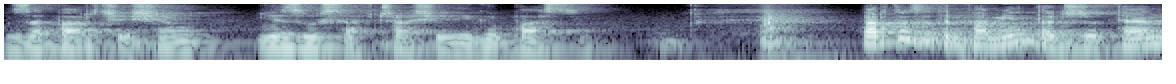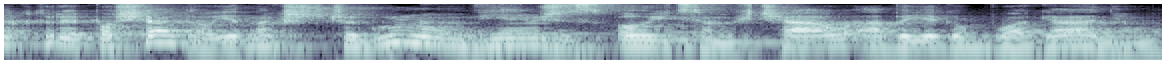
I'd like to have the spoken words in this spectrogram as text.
zaparcie się Jezusa w czasie jego pasji. Warto zatem pamiętać, że ten, który posiadał jednak szczególną więź z Ojcem, chciał, aby jego błaganiom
